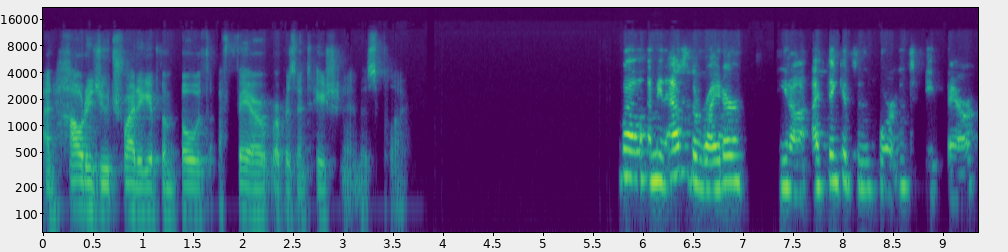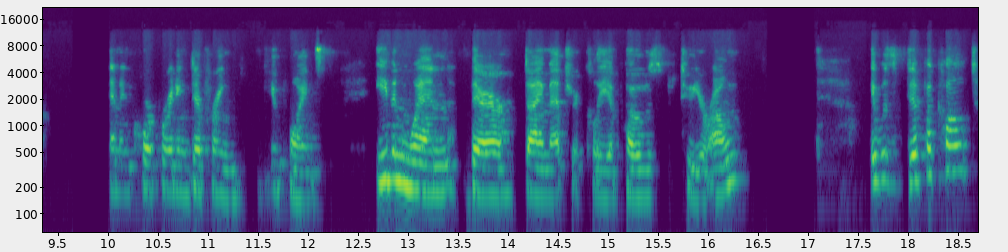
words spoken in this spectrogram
and how did you try to give them both a fair representation in this play? Well, I mean, as the writer, you know, I think it's important to be fair and incorporating differing viewpoints, even when they're diametrically opposed to your own. It was difficult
